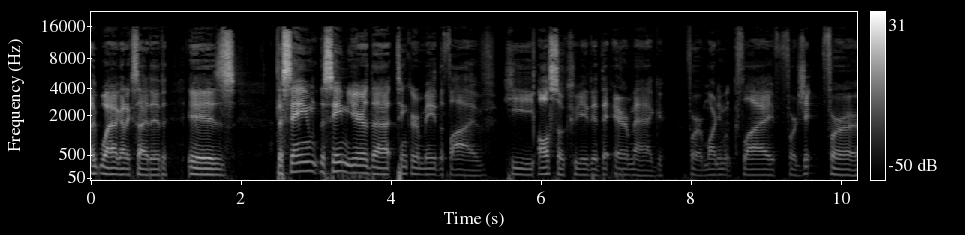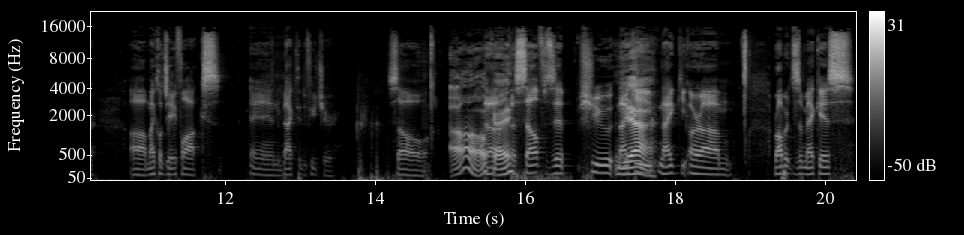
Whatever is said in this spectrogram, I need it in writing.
I, why I got excited is the same the same year that Tinker made the five. He also created the Air Mag for Marty McFly for J, for uh, Michael J. Fox and Back to the Future. So Oh, okay. the self zip shoe Nike Yeah. Nike or um, Robert Zemeckis,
